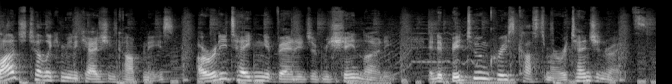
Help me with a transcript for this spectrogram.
Large telecommunication companies are already taking advantage of machine learning in a bid to increase customer retention rates.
